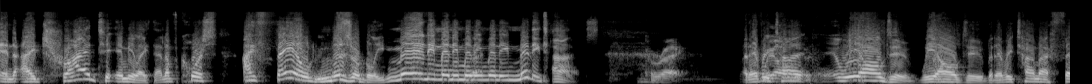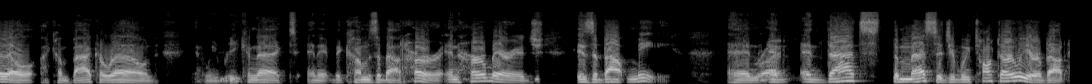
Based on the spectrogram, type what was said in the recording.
and I tried to emulate that. Of course, I failed miserably many, many, many, many, many times. Correct. But every we time all we all do, we all do. But every time I fail, I come back around and we mm-hmm. reconnect, and it becomes about her, and her marriage is about me. And, right. and and that's the message. And we talked earlier about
